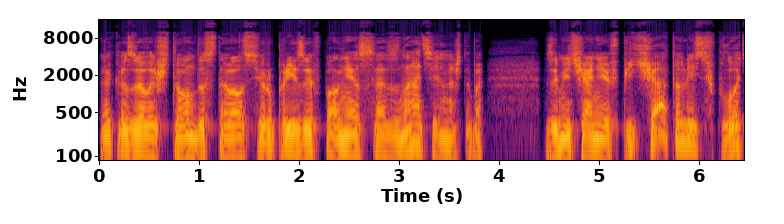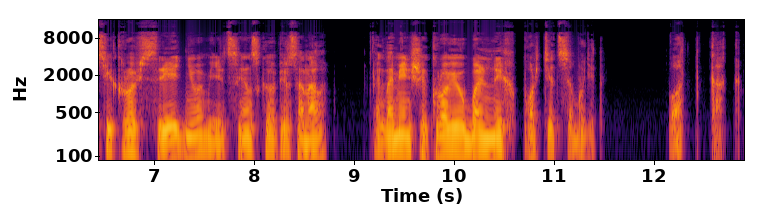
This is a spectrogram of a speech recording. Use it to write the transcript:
Оказалось, что он доставал сюрпризы вполне сознательно, чтобы замечания впечатывались в плоть и кровь среднего медицинского персонала. Тогда меньше крови у больных портиться будет. Вот как.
